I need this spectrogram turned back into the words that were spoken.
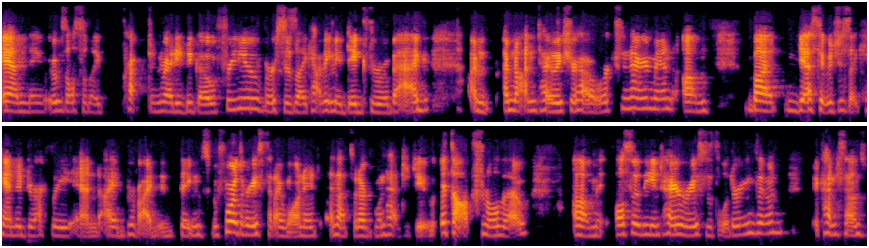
And they, it was also like prepped and ready to go for you versus like having to dig through a bag. I'm I'm not entirely sure how it works in Ironman. Um, but yes, it was just like handed directly, and I had provided things before the race that I wanted, and that's what everyone had to do. It's optional though. Um, also, the entire race is littering zone. It kind of sounds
